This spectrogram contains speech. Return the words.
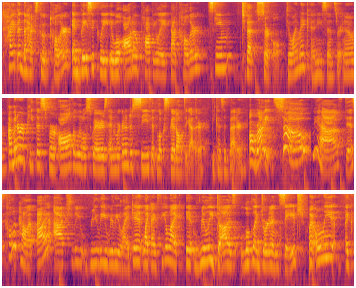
type in the hex code color and basically it will auto populate that color scheme to that circle. Do I make any sense right now? I'm gonna repeat this for all the little squares and we're gonna just see if it looks good all together because it better. All right, so we have this color palette. I actually really, really like it. Like I feel like it really does look like Jordan and Sage. My only like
